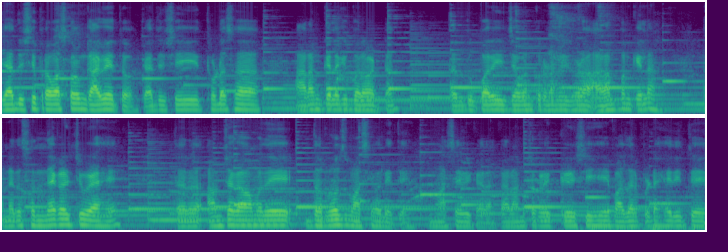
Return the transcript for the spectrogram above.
ज्या दिवशी प्रवास करून गावी येतो त्या दिवशी थोडासा आराम केला की बरं वाटतं. तर दुपारी जेवण करून आम्ही थोडा आराम पण केला आणि आता संध्याकाळची वेळ आहे. तर आमच्या गावामध्ये दररोज मासेवाले येते मासे विकायला. कारण आमच्याकडे केळशी हे बाजारपेठ आहे तिथे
